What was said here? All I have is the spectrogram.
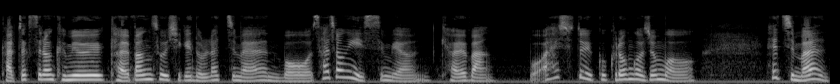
갑작스런 금요일 결방 소식에 놀랐지만 뭐 사정이 있으면 결방 뭐 할 수도 있고 그런 거죠 뭐. 했지만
